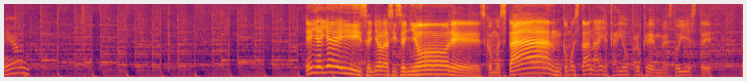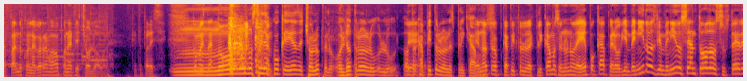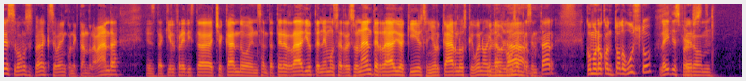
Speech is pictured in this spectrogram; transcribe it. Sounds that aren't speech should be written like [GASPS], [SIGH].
Miau. ¡Ey, ey, ey! Señoras y señores, ¿cómo están? ¿Cómo están? Ay, acá yo creo que me estoy este, tapando con la gorra. Me voy a poner de cholo ahora. ¿Qué te parece? Mm, ¿Cómo están? No, no, no estoy de [COUGHS] acuerdo que digas de cholo, pero en otro, otro capítulo lo explicamos. En otro capítulo lo explicamos, en uno de época, pero bienvenidos, bienvenidos sean todos ustedes. Vamos a esperar a que se vayan conectando la banda. Este, aquí el Freddy está checando en Santa Tere Radio. Tenemos a Resonante Radio aquí, el señor Carlos, que bueno, ahorita Hola, nos vamos a presentar. Como no, con todo gusto. Ladies first. Pero mm,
